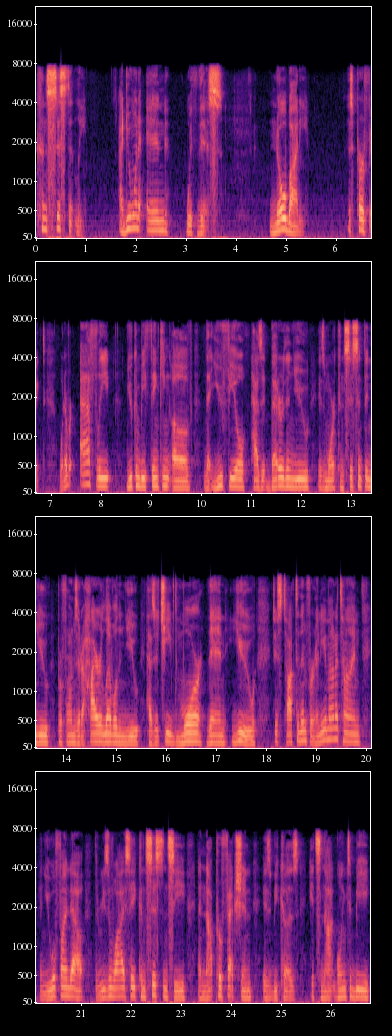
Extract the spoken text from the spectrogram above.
consistently. I do want to end with this nobody is perfect. Whatever athlete you can be thinking of that you feel has it better than you, is more consistent than you, performs at a higher level than you, has achieved more than you, just talk to them for any amount of time and you will find out the reason why I say consistency and not perfection is because it's not going to be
